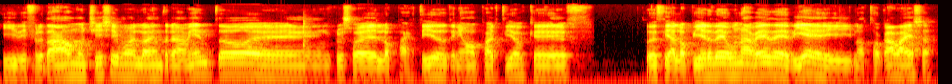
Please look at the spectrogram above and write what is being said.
Y disfrutábamos muchísimo en los entrenamientos, eh, incluso en los partidos. Teníamos partidos que, tú decías, lo pierdes una vez de 10 y nos tocaba esa.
